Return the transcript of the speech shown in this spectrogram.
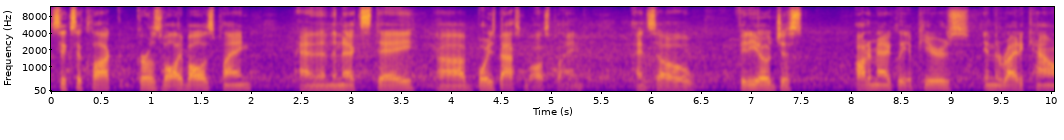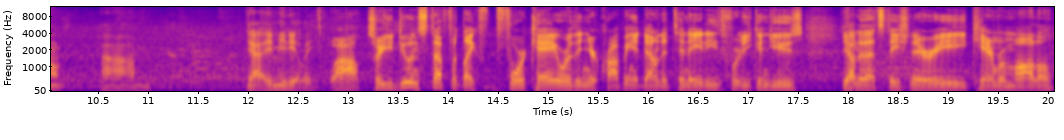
six o'clock, girls volleyball is playing, and then the next day, uh, boys basketball is playing. And so video just automatically appears in the right account, um, yeah, immediately. Wow. So are you doing stuff with like 4K or then you're cropping it down to 1080 where you can use Yep. kind of that stationary camera model?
